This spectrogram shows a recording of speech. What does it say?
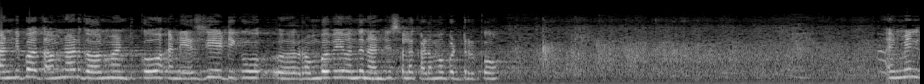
கண்டிப்பாக தமிழ்நாடு கவர்மெண்ட்டுக்கும் அண்ட் எஸ்டிஐடிக்கும் ரொம்பவே வந்து நன்றி சொல்ல கடமைப்பட்டிருக்கோம். ஐ மீன்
